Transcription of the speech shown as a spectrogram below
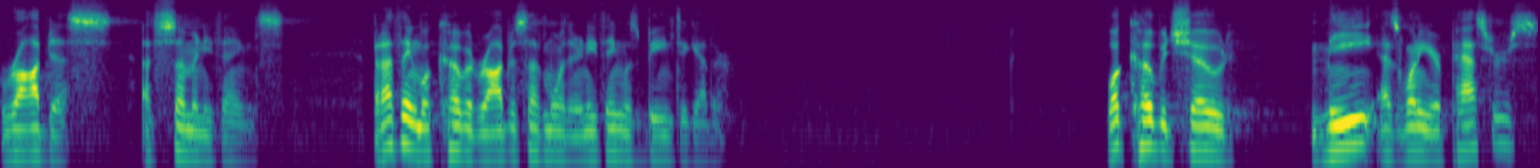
robbed us of so many things. But I think what COVID robbed us of more than anything was being together. What COVID showed me as one of your pastors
